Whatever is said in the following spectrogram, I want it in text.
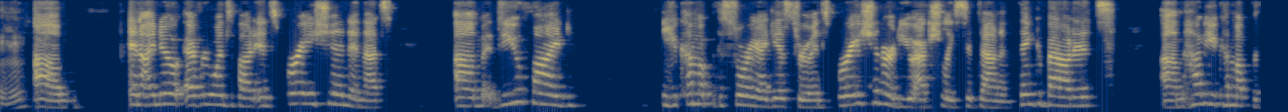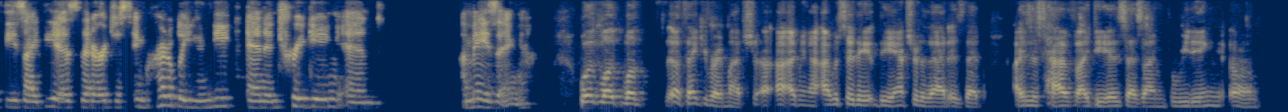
Mm-hmm. Um, and I know everyone's about inspiration, and that's. Um, do you find you come up with the story ideas through inspiration, or do you actually sit down and think about it? Um, how do you come up with these ideas that are just incredibly unique and intriguing and amazing? Well, well, well. Uh, thank you very much. I, I, mean, I would say the the answer to that is that I just have ideas as I'm reading. Um,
